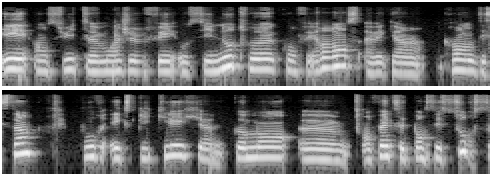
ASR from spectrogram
Et ensuite, moi, je fais aussi une autre conférence avec un grand dessin pour expliquer comment, euh, en fait, cette pensée source,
